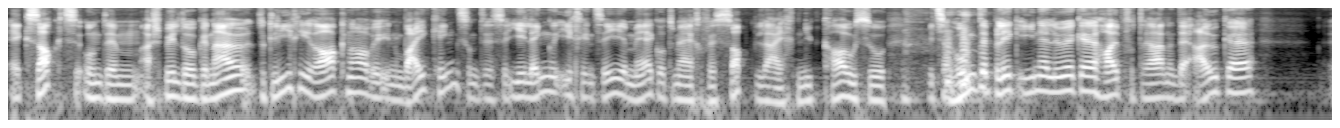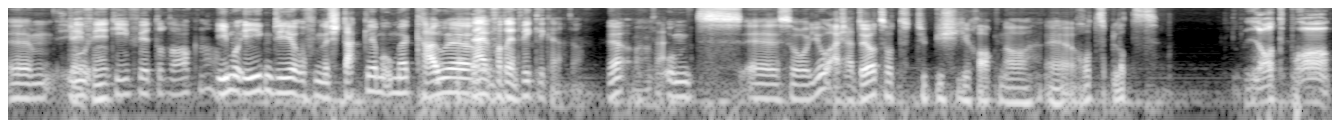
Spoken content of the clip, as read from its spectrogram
Exakt. Und ähm, er spielt da genau der gleiche Ragnar wie in Vikings. Und das, je länger ich ihn sehe, je mehr geht er mir eigentlich auf den Sack, weil er eigentlich nichts kann. So mit seinem Hundeblick reinschauen, halb vertränende Augen. Ähm, immer, Definitiv wird der Ragnar. immer irgendwie auf einem Steckchen rumgehauen. Nein, von der Entwicklung her. So. Ja. Und äh, so, ja, er ist auch dort so der typische Ragnar äh, Rotzplatz. Lotbrock.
